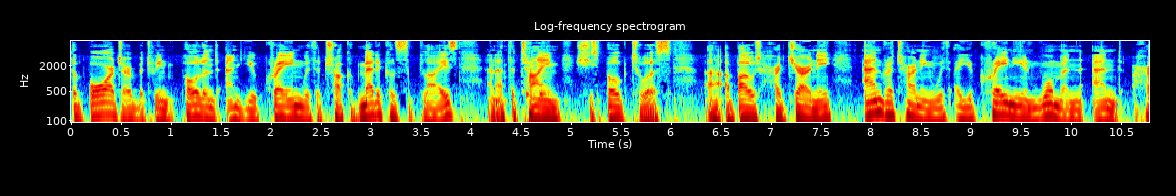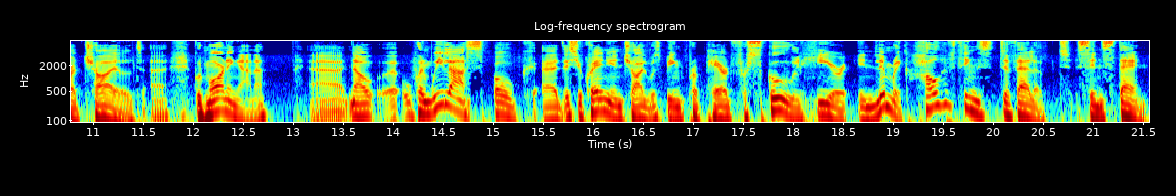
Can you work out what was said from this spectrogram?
the border between Poland and Ukraine with a truck of medical supplies. And at the time, she spoke to us uh, about her journey and returning with a Ukrainian woman and her child. Uh, good morning, Anna. Uh, now, uh, when we last spoke, uh, this Ukrainian child was being prepared for school here in Limerick. How have things developed since then?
